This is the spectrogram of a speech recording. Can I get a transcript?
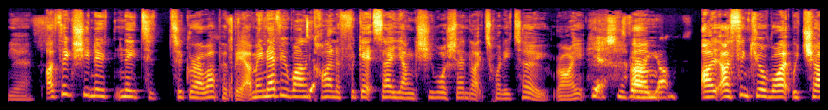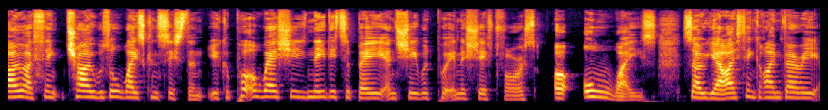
Yeah, I think she need need to, to grow up a bit. I mean, everyone kind of forgets how young she was. She only like twenty two, right? Yeah, she's very Um, young. I, I think you're right with Cho. I think Cho was always consistent. You could put her where she needed to be, and she would put in a shift for us uh, always. So yeah, I think I'm very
